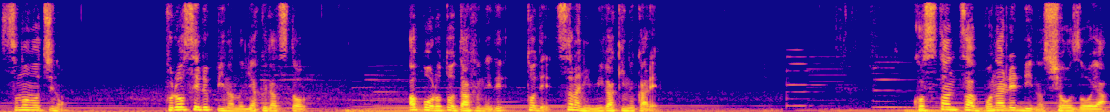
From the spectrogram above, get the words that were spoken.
その後のプロセルピナの略奪とアポロとダフネで、とでさらに磨き抜かれ、コスタンツァ・ボナレッリの肖像や、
